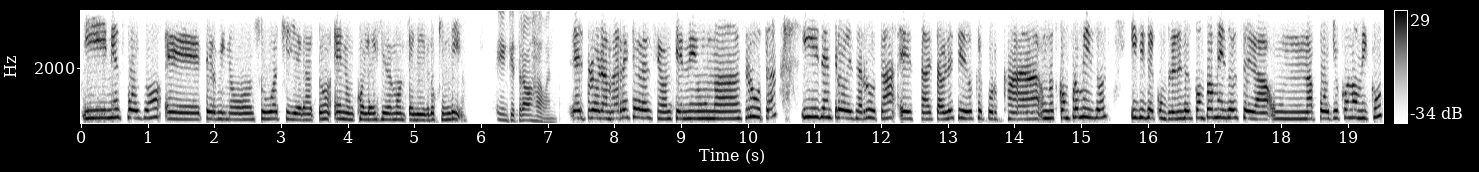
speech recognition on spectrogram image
y mi esposo eh, terminó su bachillerato en un colegio de Montenegro, Quindío. ¿En qué trabajaban? El programa de reintegración tiene una ruta y dentro de esa ruta está establecido que por cada unos compromisos y si se cumplen esos compromisos se da un apoyo económico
